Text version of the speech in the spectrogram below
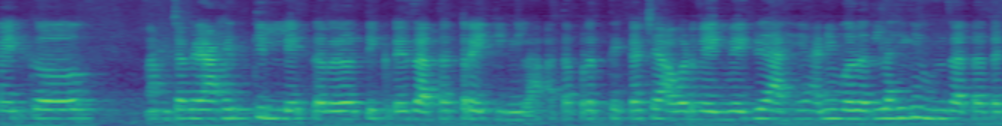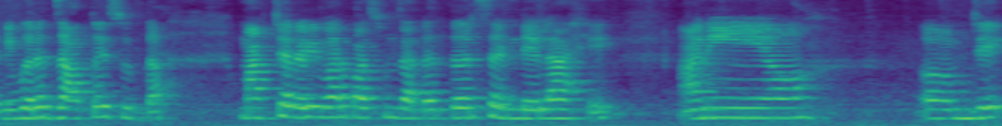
एक आमच्याकडे आहेत किल्ले तर तिकडे जातात ट्रेकिंगला आता प्रत्येकाची आवड वेगवेगळी आहे आणि वरदलाही घेऊन जातात आणि वरद जातोय सुद्धा. मागच्या रविवारपासून जातात दर संडेला आहे. आणि म्हणजे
